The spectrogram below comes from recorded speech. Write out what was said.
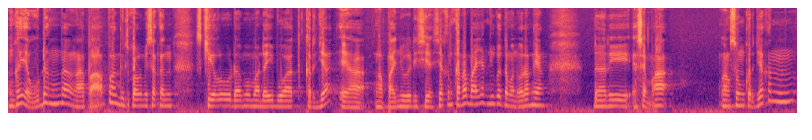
enggak ya udah enggak enggak apa-apa gitu. Kalau misalkan skill udah memadai buat kerja ya ngapain juga disia-siakan karena banyak juga teman orang yang dari SMA langsung kerja kan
